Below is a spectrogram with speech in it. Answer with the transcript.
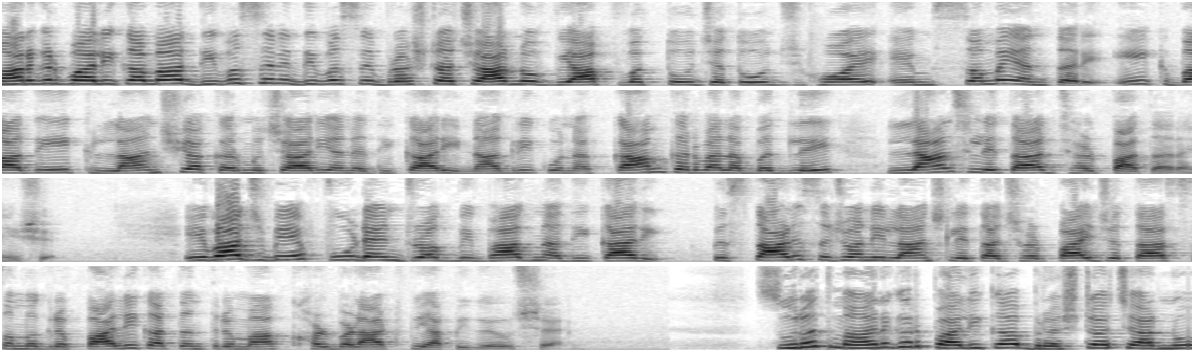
મહાનગરપાલિકામાં દિવસે ને દિવસે ભ્રષ્ટાચારનો વ્યાપ વધતો જતો જ હોય એમ સમયાંતરે એક બાદ એક લાંચિયા કર્મચારી અને અધિકારી નાગરિકોના કામ કરવાના બદલે લાંચ લેતા ઝડપાતા રહે છે. એવા જ બે ફૂડ એન્ડ ડ્રગ વિભાગના અધિકારી પિસ્તાળીસ હજારની લાંચ લેતા ઝડપાઈ જતા સમગ્ર પાલિકા તંત્રમાં ખળબળાટ વ્યાપી ગયો છે. સુરત મહાનગરપાલિકા ભ્રષ્ટાચારનો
